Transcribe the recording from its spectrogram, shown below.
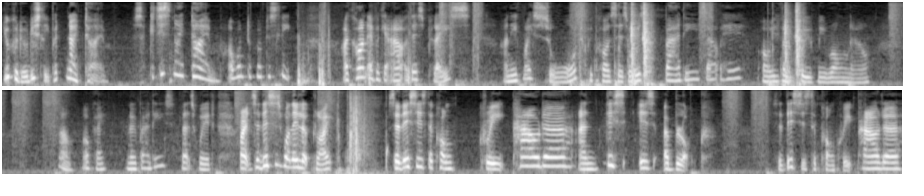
You could only sleep at night time. It's like, It is night time. I want to go to sleep. I can't ever get out of this place. I need my sword because there's always baddies out here. Oh, you're going to prove me wrong now. Oh, okay. No baddies? That's weird. Right, so this is what they look like. So this is the concrete powder and this is a block. So this is the concrete powder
